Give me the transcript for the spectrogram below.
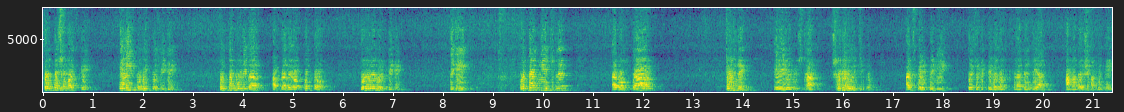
বৌদ্ধ সমাজকে এই পবিত্র দিনে বুদ্ধ পূর্ণিমার আপনাদের অত্যন্ত গৌরবের দিনে। তিনি উদ্যোগ নিয়েছিলেন এবং যার জন্য এই অনুষ্ঠান শুরু হয়েছিল। আজকে তিনি দেশনীতি বেগম খেলাতে দেওয়া আমাদের সাথে নেই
